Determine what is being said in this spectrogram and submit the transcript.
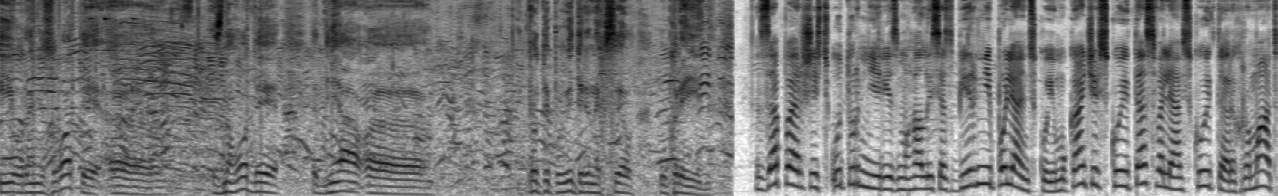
і організувати е, з нагоди Дня е, протиповітряних сил України. За першість у турнірі змагалися збірні Полянської, Мукачівської та Свалявської тергромад.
